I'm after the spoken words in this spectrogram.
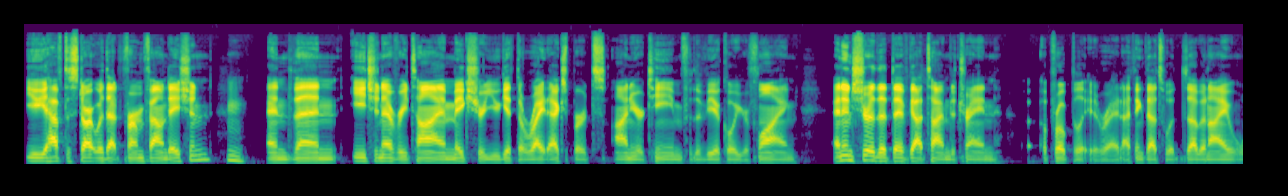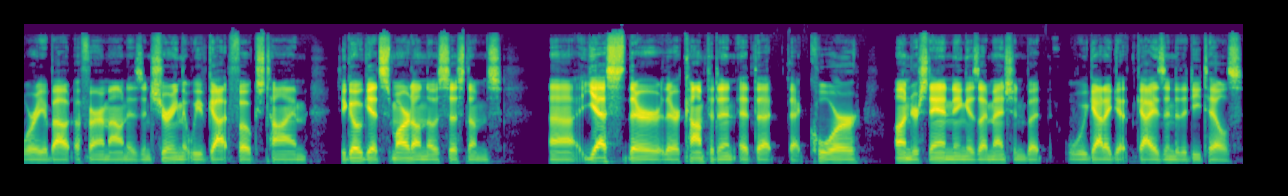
you have to start with that firm foundation hmm. and then each and every time make sure you get the right experts on your team for the vehicle you're flying and ensure that they've got time to train appropriately right? I think that's what zeb and i worry about a fair amount is ensuring that we've got folks time to go get smart on those systems. Uh, yes they're they're competent at that that core understanding as i mentioned but we got to get guys into the details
